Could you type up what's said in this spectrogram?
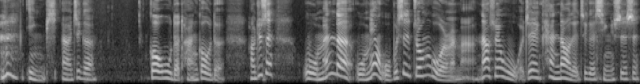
影片呃这个购物的团购的，好，就是我们的我没有我不是中国人嘛，那所以我这看到的这个形式是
